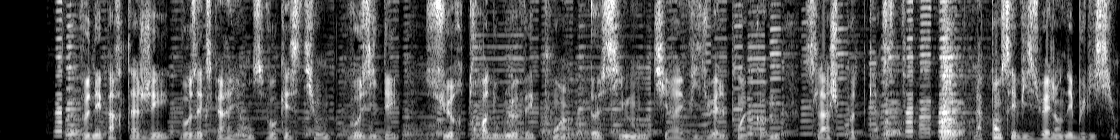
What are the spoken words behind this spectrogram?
Venez partager vos expériences, vos questions, vos idées sur www.esimon-visuel.com podcast. La pensée visuelle en ébullition.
